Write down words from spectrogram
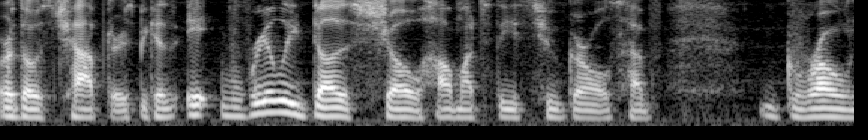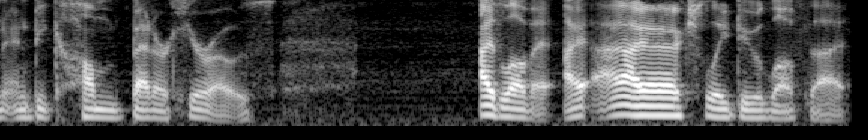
or those chapters because it really does show how much these two girls have grown and become better heroes. I love it. I, I actually do love that.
